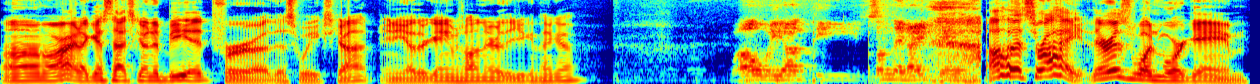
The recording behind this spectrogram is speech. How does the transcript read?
Um. All right. I guess that's going to be it for uh, this week, Scott. Any other games on there that you can think of? Well, we got the Sunday night game. Oh, that's right. There is one more game.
